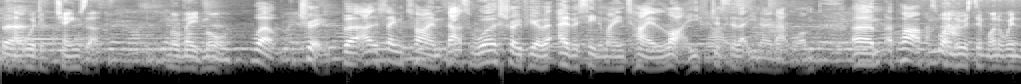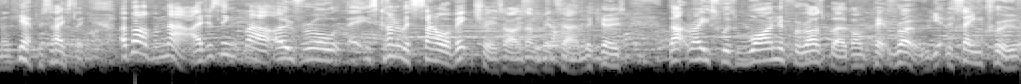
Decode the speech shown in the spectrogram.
that would have changed that or made more. Well, true, but at the same time, that's the worst trophy I've ever seen in my entire life. Just to let you know that one. Um, apart from That's why that, Lewis didn't want to win then. Yeah, precisely. Apart from that, I just think that overall it's kind of a sour victory as far as I'm concerned because that race was won for Rosberg on pit road, yet the same crew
